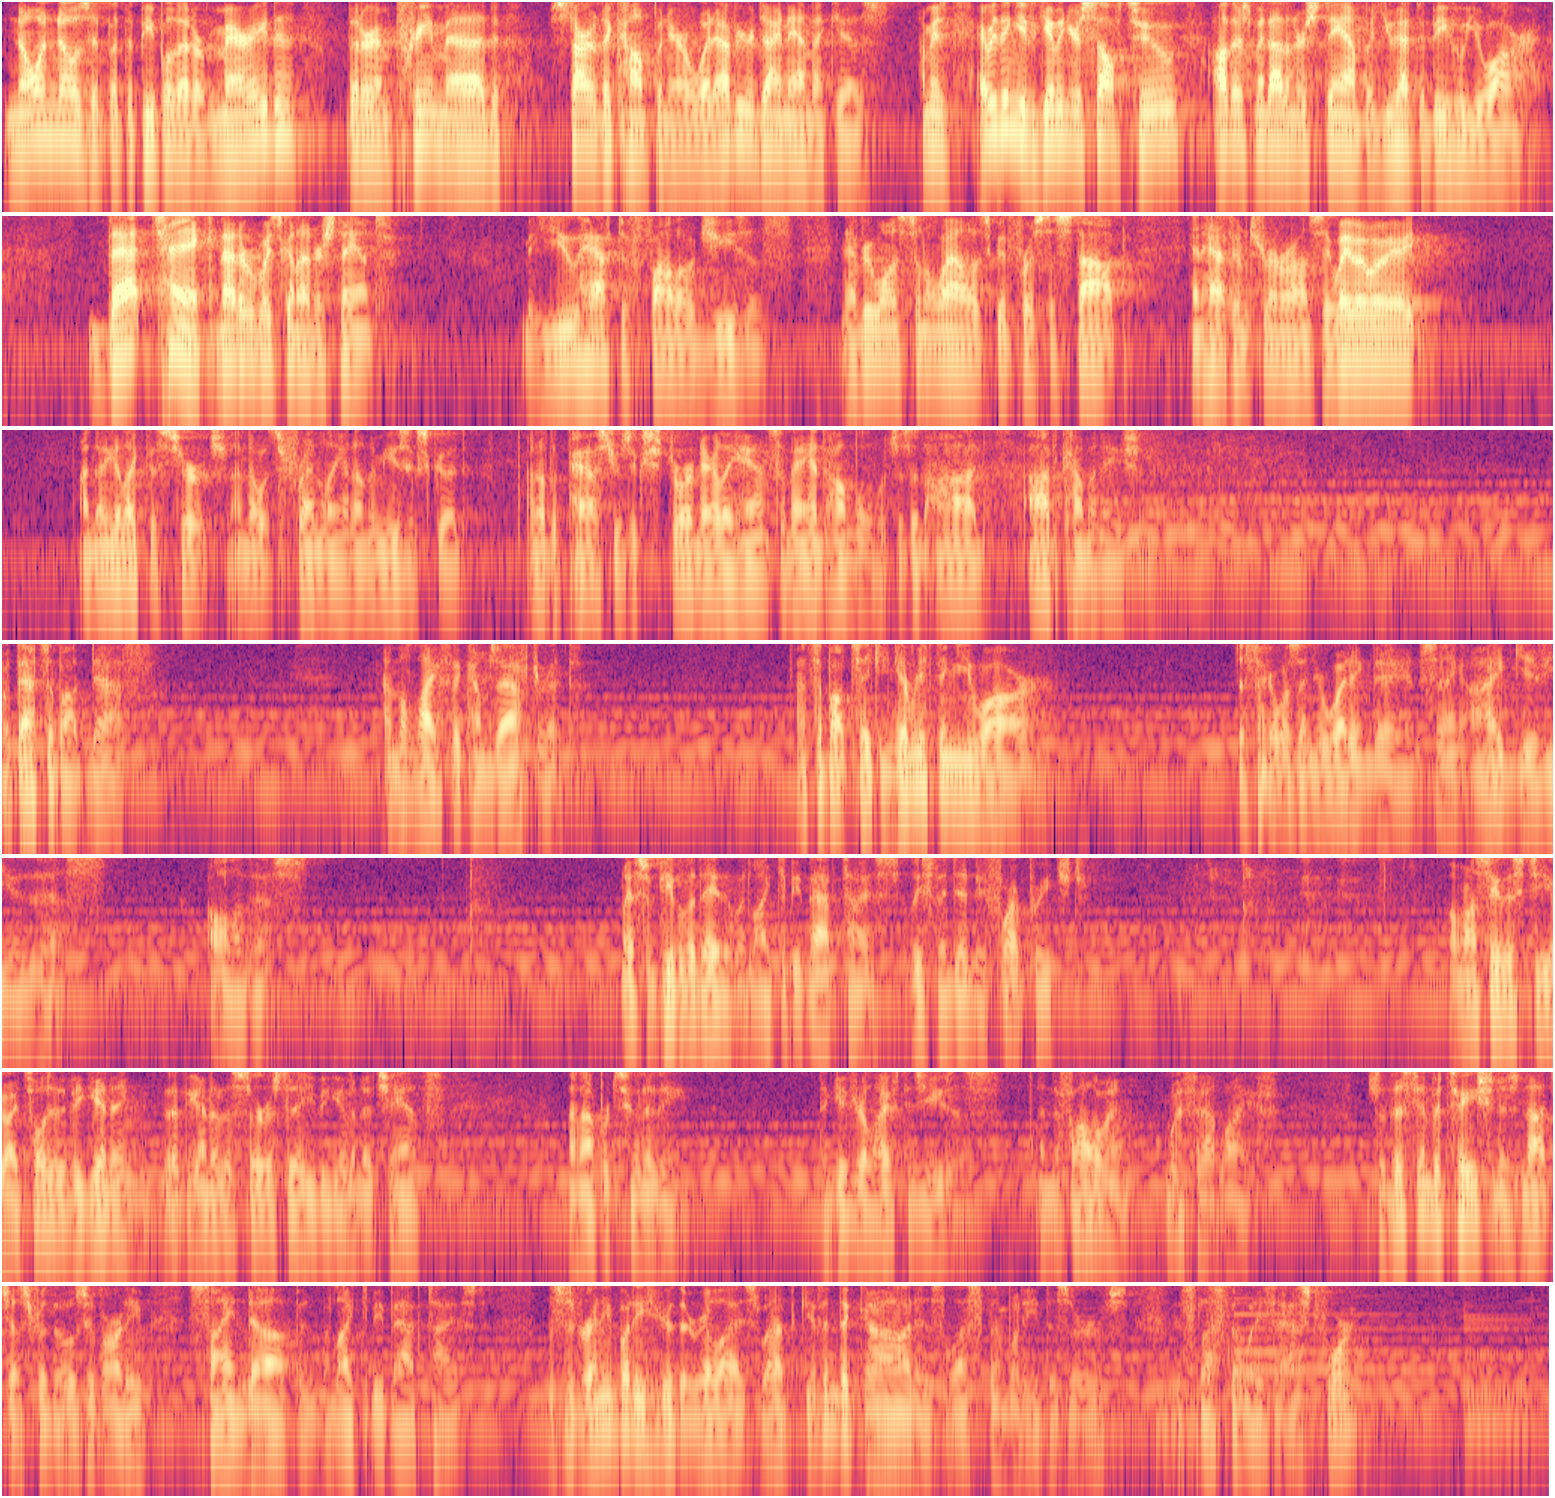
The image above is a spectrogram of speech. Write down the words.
No one knows it but the people that are married, that are in pre med, started a company, or whatever your dynamic is. I mean, everything you've given yourself to, others may not understand, but you have to be who you are. That tank, not everybody's going to understand, but you have to follow Jesus. And every once in a while, it's good for us to stop and have him turn around and say, wait, wait, wait, wait. I know you like this church. I know it's friendly. I know the music's good. I know the pastor's extraordinarily handsome and humble, which is an odd, odd combination. But that's about death and the life that comes after it. That's about taking everything you are, just like it was on your wedding day, and saying, I give you this, all of this. We have some people today that would like to be baptized. At least they did before I preached. I want to say this to you. I told you at the beginning that at the end of the service today, you'd be given a chance, an opportunity to give your life to Jesus and to follow him with that life. So, this invitation is not just for those who've already signed up and would like to be baptized. This is for anybody here that realizes what I've given to God is less than what He deserves, it's less than what He's asked for,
